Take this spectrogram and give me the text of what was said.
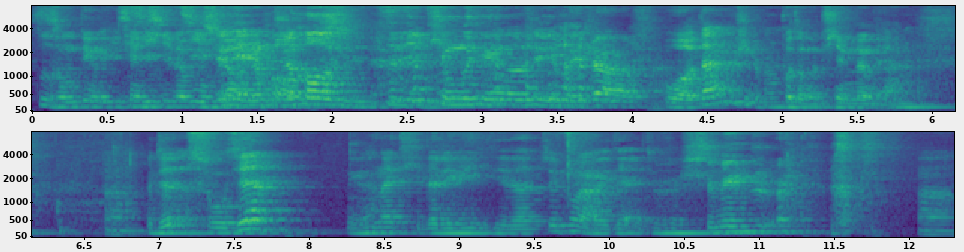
自从定了一千七的目几十标年之后，你自己听不听都是一回事儿了。我当然是不怎么听的了呀。我觉得首先，你刚才提的这个议题的最重要一点就是实名制，嗯，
